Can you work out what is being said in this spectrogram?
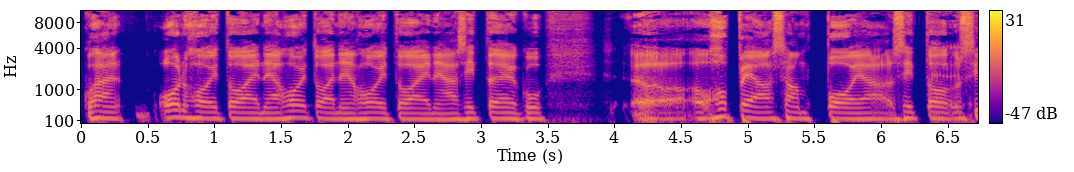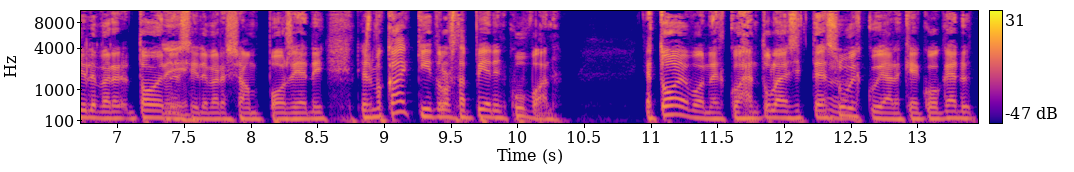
kun hän on hoitoaine ja hoitoaine ja hoitoaine ja sitten on joku ö, hopea shampoo ja sitten on silver, toinen Niin. silver shampoo siihen, niin, niin jos mä kaikkiin tulostan pienen kuvan, ja toivon, että kun hän tulee sitten mm. suihkun jälkeen, kun on käynyt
